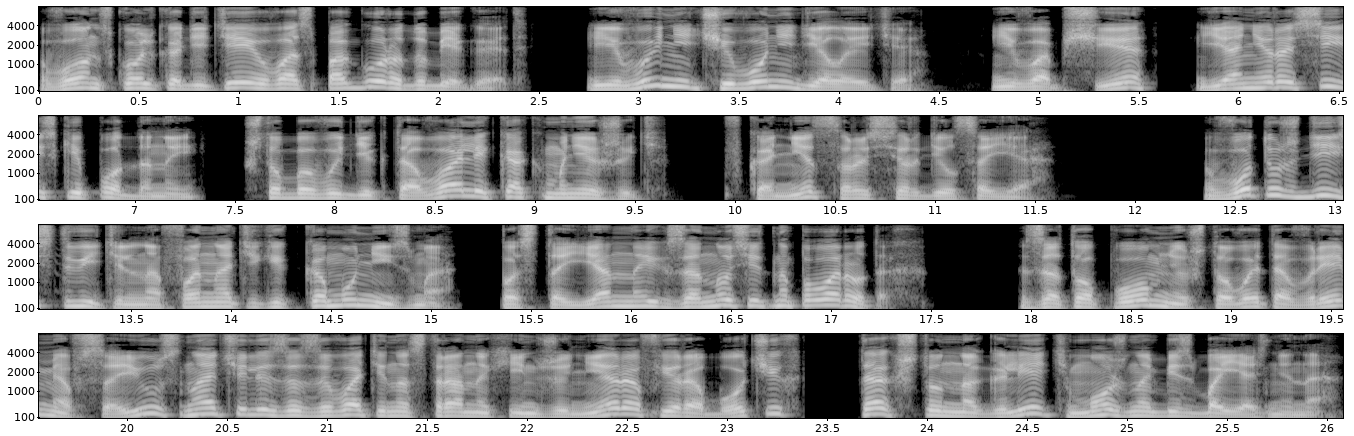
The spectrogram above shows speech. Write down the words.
Вон сколько детей у вас по городу бегает, и вы ничего не делаете. И вообще, я не российский подданный, чтобы вы диктовали, как мне жить. В конец рассердился я. Вот уж действительно фанатики коммунизма, постоянно их заносит на поворотах. Зато помню, что в это время в Союз начали зазывать иностранных инженеров и рабочих, так что наглеть можно безбоязненно.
